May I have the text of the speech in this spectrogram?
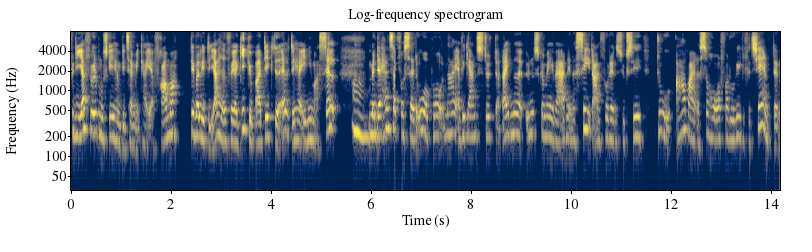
Fordi jeg følte måske, at han ville tage min karriere fra mig, det var lidt det, jeg havde, for jeg gik jo bare og digtede alt det her ind i mig selv. Mm. Men da han så får sat ord på, nej, jeg vil gerne støtte dig, der er ikke noget, jeg ønsker med i verden, end at se dig få den succes. Du arbejder så hårdt for, at du har virkelig fortjent den.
